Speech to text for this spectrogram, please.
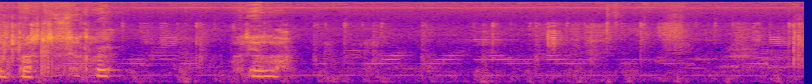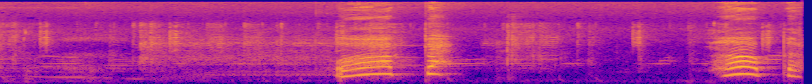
Ne partlasak lan? Hadi Allah. Hoppa. Hoppa.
